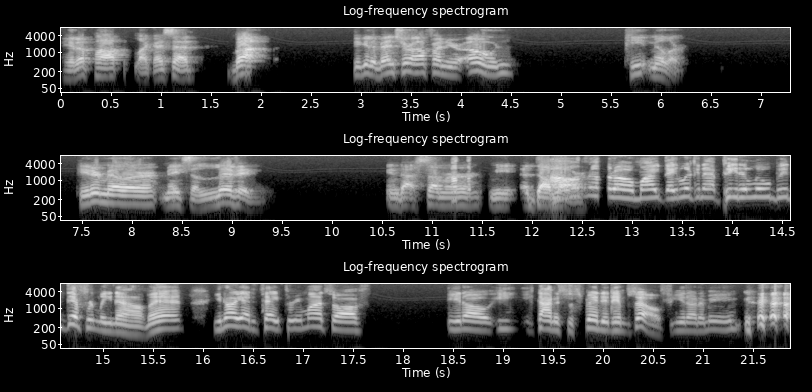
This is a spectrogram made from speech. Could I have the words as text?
hit a Pop, like I said. But if you're going to venture off on your own, Pete Miller. Peter Miller makes a living in that summer oh. meet a Del I Mar. don't know though, Mike. They looking at Pete a little bit differently now, man. You know, he had to take three months off. You know, he, he kind of suspended himself. You know what I mean?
